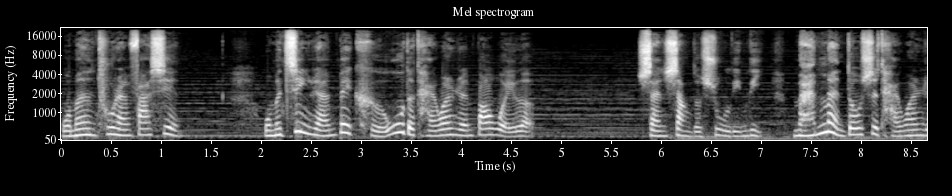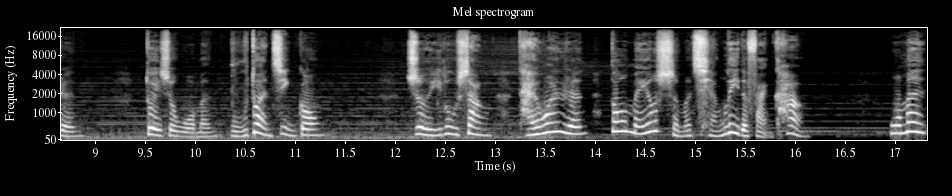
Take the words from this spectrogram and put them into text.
我们突然发现，我们竟然被可恶的台湾人包围了。山上的树林里满满都是台湾人，对着我们不断进攻。这一路上，台湾人都没有什么强力的反抗。我们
